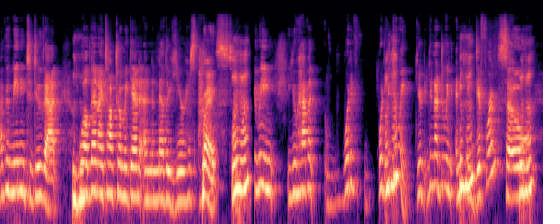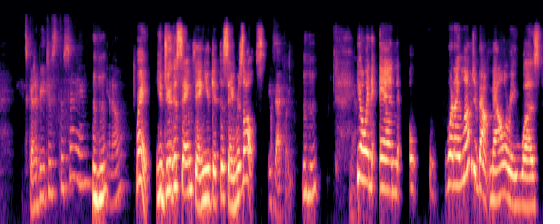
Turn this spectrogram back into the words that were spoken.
I've been meaning to do that. Mm-hmm. Well, then I talk to him again, and another year has passed. Right. Mm-hmm. I mean, you haven't. What if? What are mm-hmm. you doing? You're you're not doing anything mm-hmm. different, so mm-hmm. it's going to be just the same. Mm-hmm. You know. Right. You do the same thing, you get the same results. Exactly. Yeah. You know, and and what I loved about Mallory was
